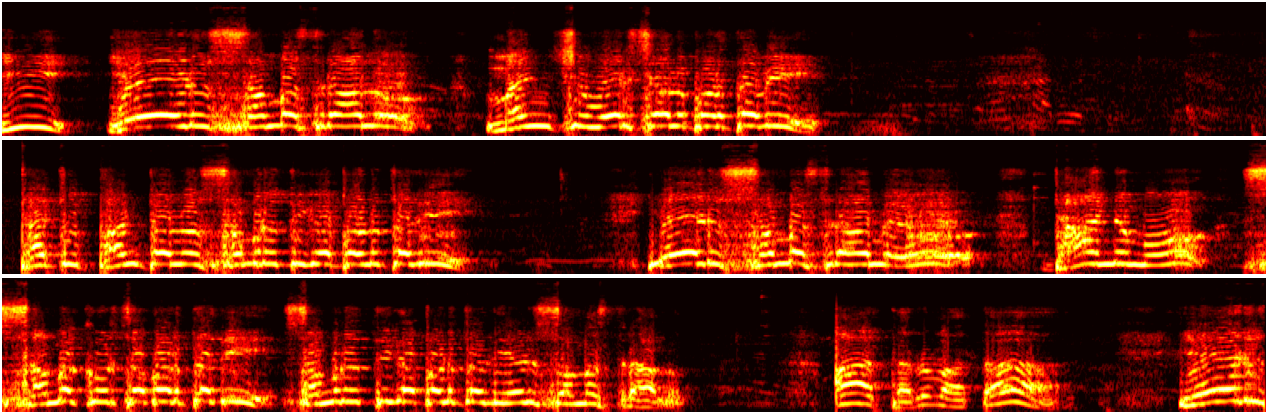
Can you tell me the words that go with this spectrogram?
ఈ ఏడు సంవత్సరాలు మంచి వర్షాలు పడతవి ప్రతి పంటలు సమృద్ధిగా పడుతుంది. ఏడు సంవత్సరాలు ధాన్యము సమకూర్చబడుతుంది సమృద్ధిగా పడుతుంది ఏడు సంవత్సరాలు. ఆ తర్వాత ఏడు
